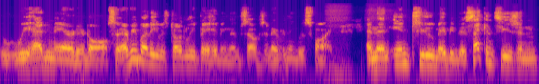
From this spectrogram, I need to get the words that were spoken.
We hadn't aired at all, so everybody was totally behaving themselves, and everything was fine. And then into maybe the second season,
